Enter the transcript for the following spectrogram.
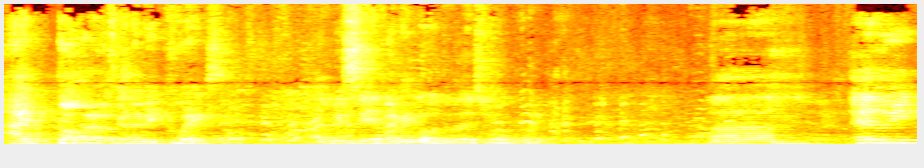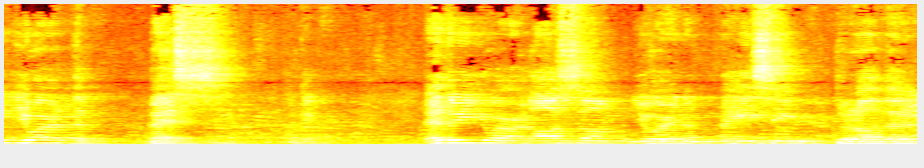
I thought it was gonna be quick, so let me see if I can go through this real quick. Uh, Edwin, you are the best. Okay. Edwin, you are awesome. You are an amazing brother.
